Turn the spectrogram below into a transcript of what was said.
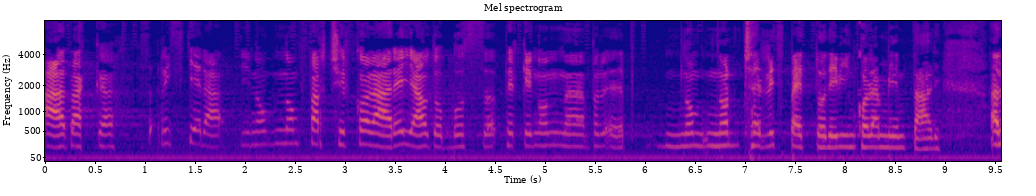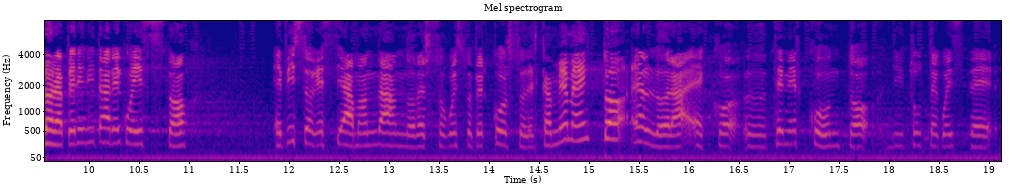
ATAC rischierà di non, non far circolare gli autobus perché non, eh, non, non c'è rispetto dei vincoli ambientali. Allora, per evitare questo, e visto che stiamo andando verso questo percorso del cambiamento, e allora ecco, eh, tener conto di tutte queste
